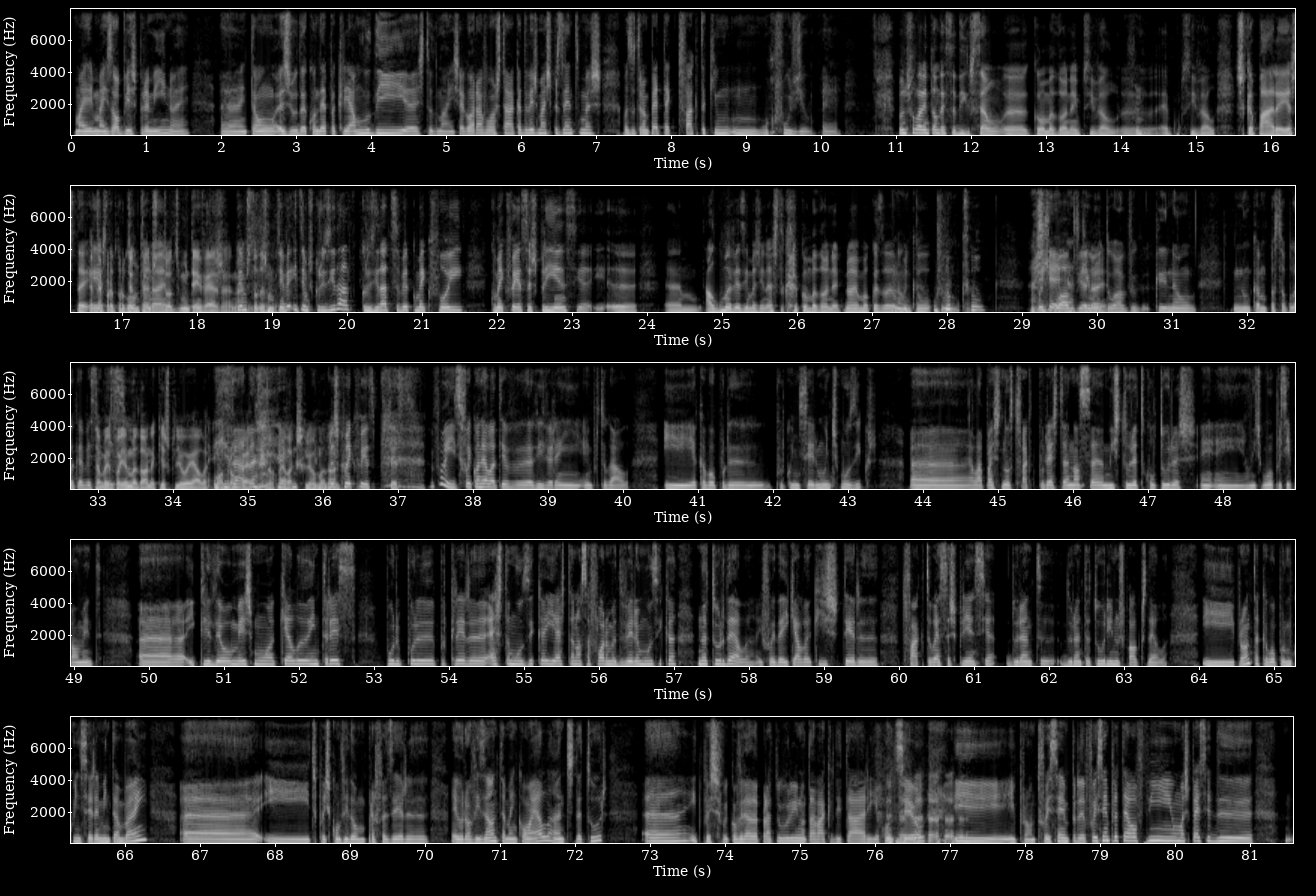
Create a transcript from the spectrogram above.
mais, mais óbvias para mim, não é? Uh, então ajuda quando é para criar melodias tudo mais. Agora a voz está cada vez mais presente, mas, mas o trompete é que de facto aqui um, um, um refúgio. É. Vamos falar então dessa digressão uh, com a Madonna. É impossível, uh, é impossível escar a esta, a esta pergunta, temos não é? todos muita inveja, não é? Temos todas muita inveja e temos curiosidade, curiosidade de saber como é que foi, como é que foi essa experiência. Uh, um, alguma vez imaginaste tocar com a Madonna? Que não é uma coisa nunca, muito, nunca. muito, acho muito que é, óbvia, acho que é, é muito óbvio que não nunca me passou pela cabeça. Também foi isso... a Madonna que a escolheu ela, como o trompete, não foi ela que escolheu a Madonna. Mas como é que foi esse processo? Foi isso, foi quando ela esteve a viver em, em Portugal e acabou por, por conhecer muitos músicos. Uh, ela apaixonou-se de facto por esta nossa mistura de culturas em, em Lisboa, principalmente, uh, e que lhe deu mesmo aquele interesse por, por, por querer esta música e esta nossa forma de ver a música na tour dela. E foi daí que ela quis ter, de facto, essa experiência durante, durante a tour e nos palcos dela. E pronto, acabou por me conhecer a mim também. Uh, e depois convidou-me para fazer a Eurovisão também com ela, antes da tour. Uh, e depois fui convidada para a tour e não estava a acreditar e aconteceu e, e, pronto, foi sempre, foi sempre até ao fim uma espécie de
